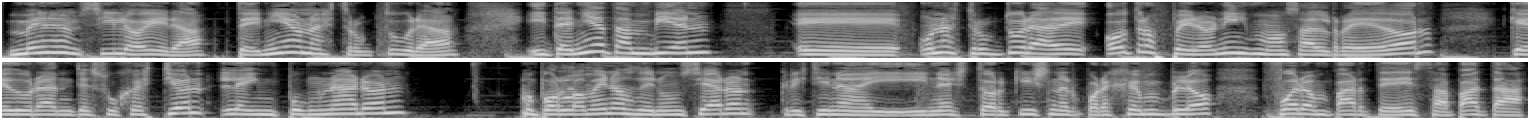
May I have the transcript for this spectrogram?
Menem sí lo era, tenía una estructura y tenía también eh, una estructura de otros peronismos alrededor que durante su gestión le impugnaron o por lo menos denunciaron, Cristina y, Néstor Kirchner, por ejemplo, fueron parte de esa pata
